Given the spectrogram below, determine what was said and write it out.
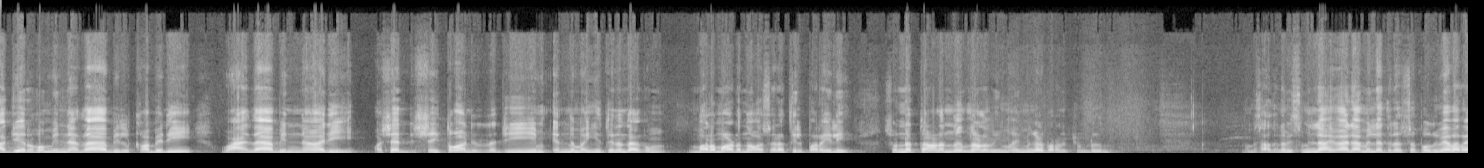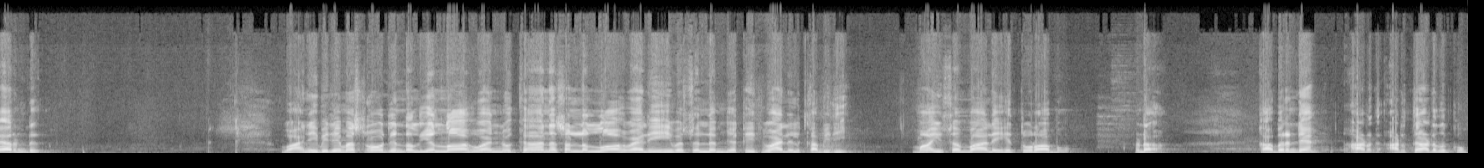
അജിർഹു മിൻ അദാബിൽ ഖബരി വഅദാബിൻ നാരി വശദ് ഷൈത്താനിർ റജീം എന്ന് മയ്യത്തിന് എന്താക്കും മറമാടുന്ന അവസരത്തിൽ പറയലേ. സുന്നത്താണെന്ന് നാളെ ഇമാമിങ്ങൾ പറഞ്ഞിട്ടുണ്ട് നമ്മൾ സാധാരണ ബിസ്മില്ലാഹി അലാ മില്ലത്തി റസൂൽ പൊതുവേ പറയാറുണ്ട്. വാനിബിന് മസ്ഊദിൻ റലിയല്ലാഹു അന്നു ഖാന സല്ലല്ലാഹു അലൈഹി വസല്ലം യഖിഫു അലൽ കബിരി മാ യുസബ അലൈഹി തുറാബു കണ്ടോ? കബറിന്റെ അടുത്ത അട നിൽക്കും.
